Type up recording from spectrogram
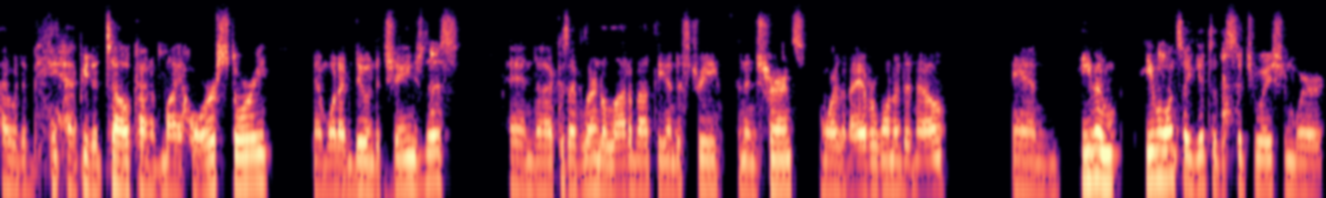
I would be happy to tell kind of my horror story and what I'm doing to change this. And because uh, I've learned a lot about the industry and insurance more than I ever wanted to know. And even even once I get to the situation where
